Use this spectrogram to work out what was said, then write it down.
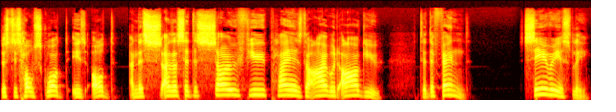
just this whole squad is odd. And there's, as I said, there's so few players that I would argue to defend. Seriously.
